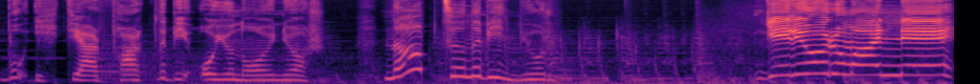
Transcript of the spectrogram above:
Bu ihtiyar farklı bir oyun oynuyor. Ne yaptığını bilmiyorum. Geliyorum anne.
